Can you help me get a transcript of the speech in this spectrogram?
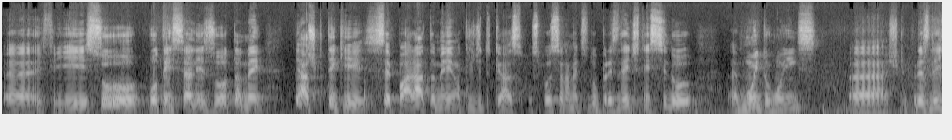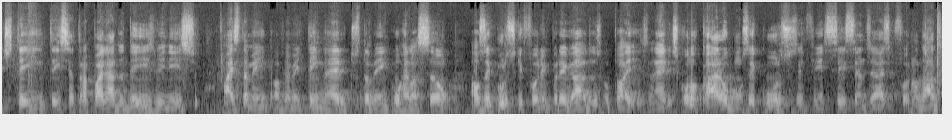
É, enfim, isso potencializou também. E acho que tem que separar também. Eu acredito que as, os posicionamentos do presidente têm sido é, muito ruins. Uh, acho que o presidente tem, tem se atrapalhado desde o início, mas também, obviamente, tem méritos também com relação aos recursos que foram empregados no país. Né? Eles colocaram alguns recursos, enfim, 600 reais que foram dados,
